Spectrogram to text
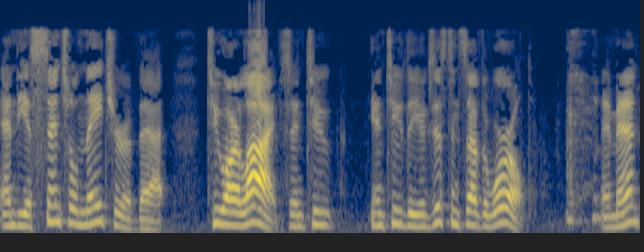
and the essential nature of that to our lives and to into the existence of the world. Amen?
